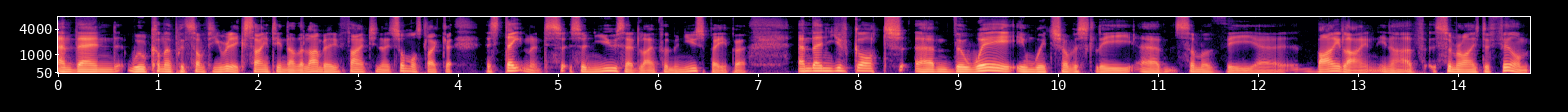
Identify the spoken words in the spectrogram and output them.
and then we'll come up with something really exciting down the line. But in fact, you know, it's almost like a, a statement. It's, it's, a news headline from the newspaper, and then you've got um, the way in which, obviously, um, some of the uh, byline, you know, have summarized the film.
